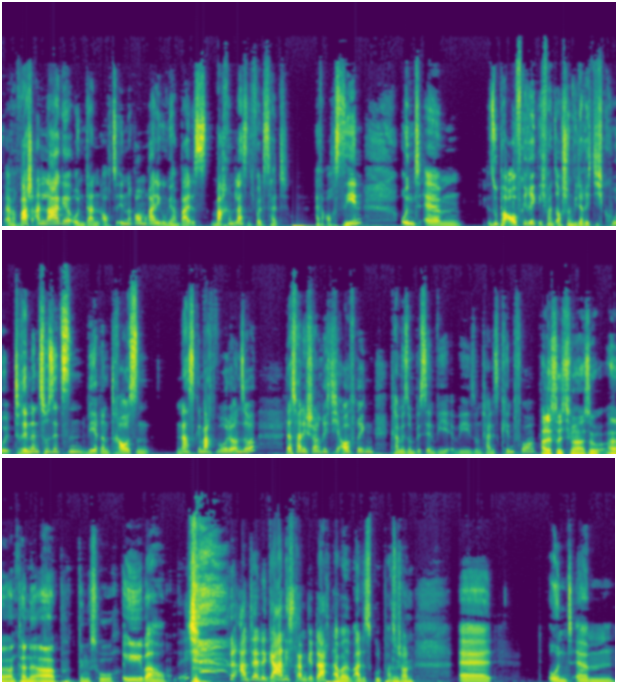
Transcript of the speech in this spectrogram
einfach Waschanlage und dann auch zur Innenraumreinigung. Wir haben beides machen lassen. Ich wollte es halt einfach auch sehen. Und ähm, super aufgeregt. Ich fand es auch schon wieder richtig cool, drinnen zu sitzen, während draußen nass gemacht wurde und so. Das fand ich schon richtig aufregend. Kam mir so ein bisschen wie, wie so ein kleines Kind vor. Alles richtig also äh, Antenne ab, Dings hoch. Überhaupt nicht. Antenne gar nicht dran gedacht, aber alles gut, passt schon. Äh, und ähm,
